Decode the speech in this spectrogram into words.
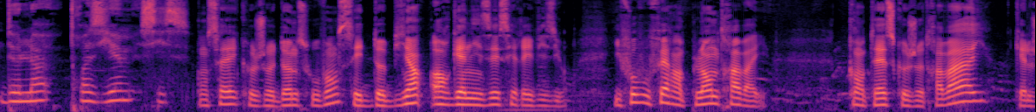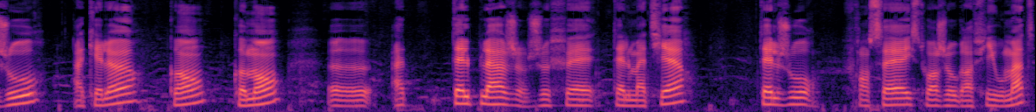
de la troisième 6. Le conseil que je donne souvent, c'est de bien organiser ces révisions. Il faut vous faire un plan de travail. Quand est-ce que je travaille? Quel jour? À quelle heure? Quand? Comment? Euh, telle plage, je fais telle matière. Tel jour, français, histoire, géographie ou maths.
